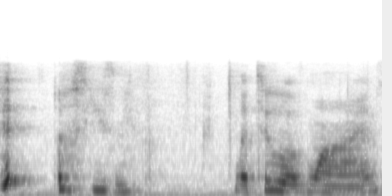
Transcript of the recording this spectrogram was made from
oh, excuse me. The Two of Wands.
